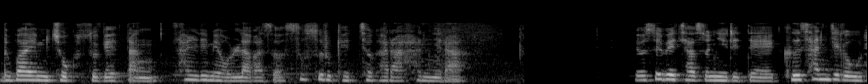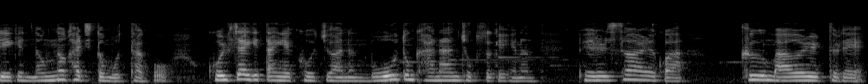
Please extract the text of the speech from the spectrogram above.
느바임 족속의 땅 살림에 올라가서 스스로 개척하라 하니라. 요셉의 자손이 이르되 그 산지를 우리에게 넉넉하지도 못하고 골짜기 땅에 거주하는 모든 가나안 족속에게는 벨스알과 그 마을들에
